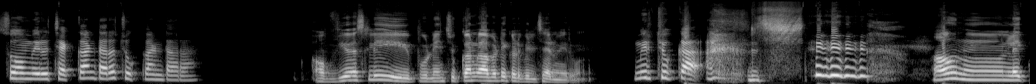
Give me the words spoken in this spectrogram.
సో మీరు చెక్క అంటారా చుక్క అంటారా? ఆబ్వియస్లీ ఇప్పుడు నేను చుక్కాను కాబట్టి ఇక్కడ పిలిచారు మీరు. మీరు చుక్క. అవును లైక్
